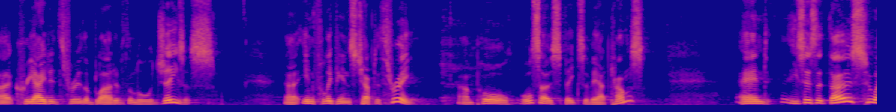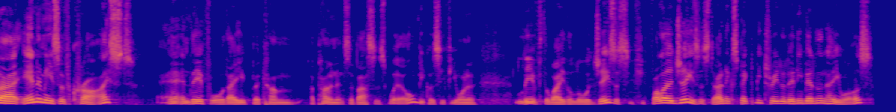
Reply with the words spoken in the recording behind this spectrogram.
uh, created through the blood of the Lord Jesus. Uh, in Philippians chapter 3, um, Paul also speaks of outcomes. And he says that those who are enemies of Christ, and therefore they become opponents of us as well, because if you want to live the way the Lord Jesus, if you follow Jesus, don't expect to be treated any better than he was.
